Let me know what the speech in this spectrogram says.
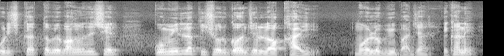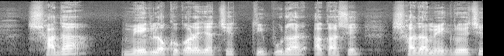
পরিষ্কার, তবে বাংলাদেশের কুমিল্লা, কিশোরগঞ্জ, লখাই, মৌলভীবাজার, এখানে সাদা মেঘ লক্ষ্য করা যাচ্ছে। ত্রিপুরার আকাশে সাদা মেঘ রয়েছে,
